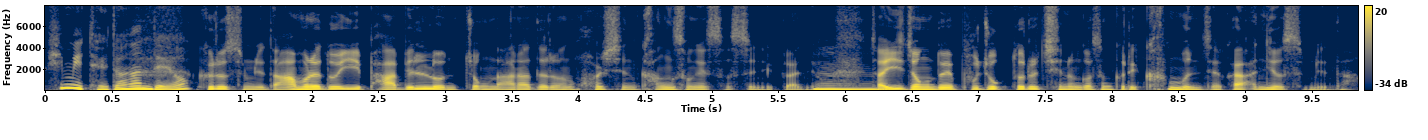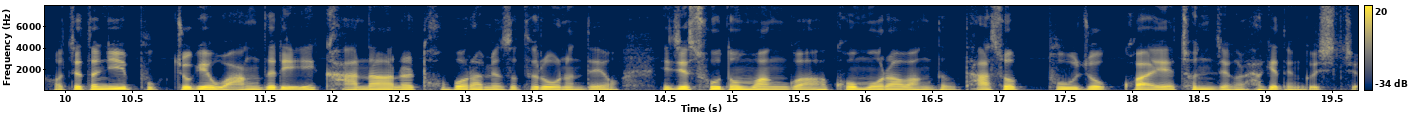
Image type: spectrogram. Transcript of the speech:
힘이 대단한데요. 그렇습니다. 아무래도 이 바빌론 쪽 나라들은 훨씬 강성했었으니까요. 음, 자, 이 정도의 부족들을 치는 것은 그리 큰 문제가 아니었습니다. 어쨌든 이 북쪽의 왕들이 가나안을 토벌하면서 들어오는데요. 이제 소돔 왕과 고모라 왕 등 다섯 부족과의 전쟁을 하게 된 것이죠.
